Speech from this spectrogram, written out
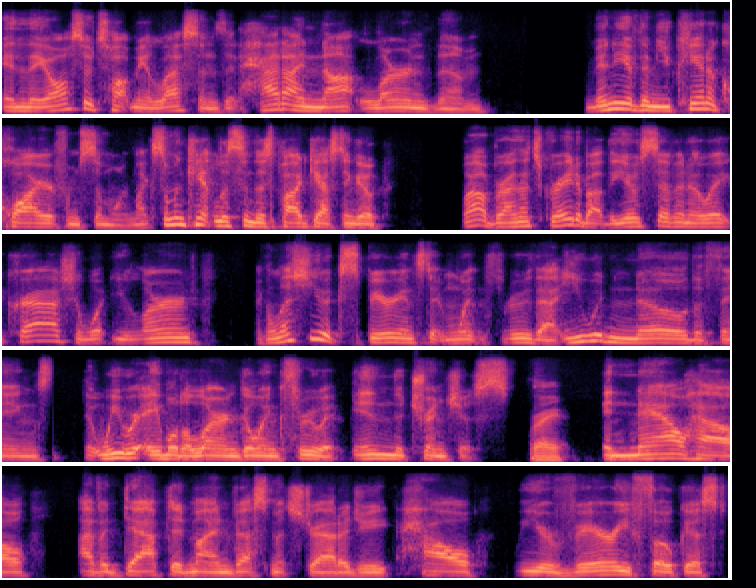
And they also taught me lessons that had I not learned them, many of them you can't acquire from someone. Like someone can't listen to this podcast and go, wow, Brian, that's great about the 07, 08 crash and what you learned. Like, unless you experienced it and went through that, you wouldn't know the things that we were able to learn going through it in the trenches. Right. And now, how I've adapted my investment strategy, how we are very focused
